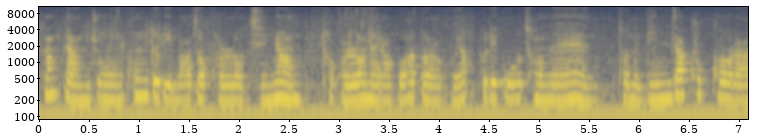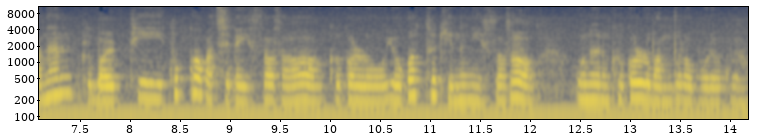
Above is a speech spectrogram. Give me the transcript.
상태 안 좋은 콩들이 마저 걸러지면 더 걸러내라고 하더라고요. 그리고 저는 저는 닌자 쿠커라는 그 멀티 쿠커가 집에 있어서 그걸로 요거트 기능이 있어서 오늘은 그걸로 만들어 보려고요.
